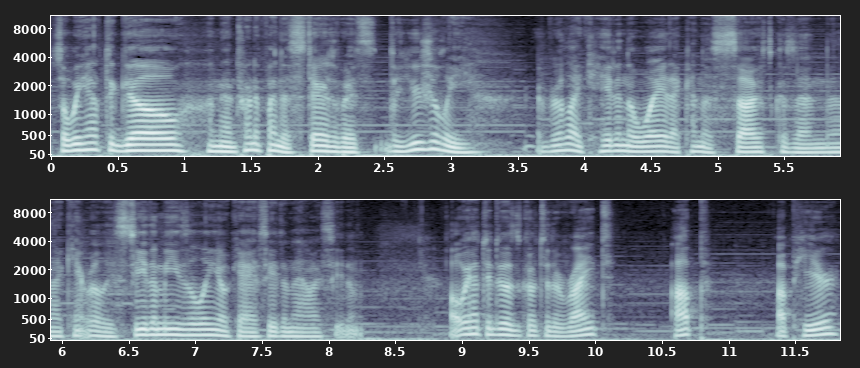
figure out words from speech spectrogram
So we have to go, I mean, I'm trying to find the stairs, but they're usually if they're like hidden away, that kind of sucks because then, then I can't really see them easily. Okay, I see them now, I see them. All we have to do is go to the right, up, up here,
